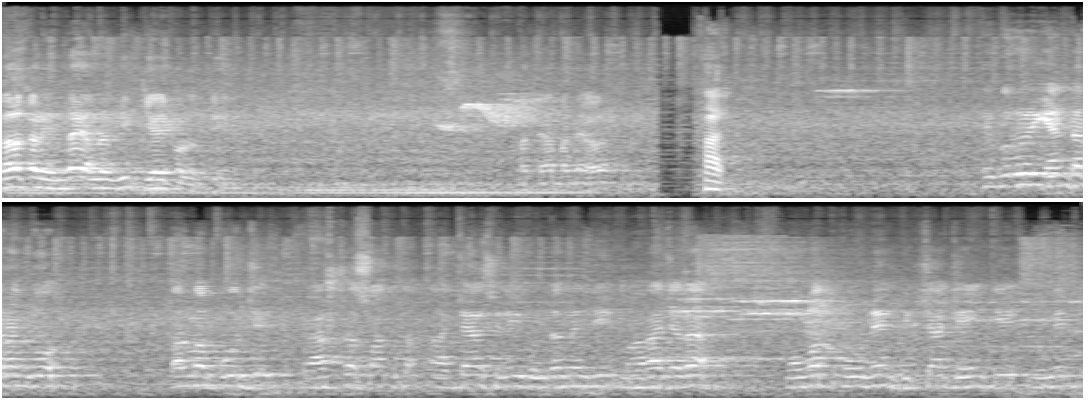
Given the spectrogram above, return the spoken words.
ಕಳಕಳಿಯಿಂದ ಎಲ್ಲರಿಗೂ ಕೇಳಿಕೊಳ್ಳುತ್ತೇನೆ. ಮತ್ತೆ ಮತ್ತೆ ಹಾಂ ಫೆಬ್ರವರಿ ಎಂಟರಂದು ಪರಮ ಪೂಜ್ಯ ರಾಷ್ಟ್ರಸ್ವಂತ ಆಚಾರ್ಯ ಶ್ರೀ ಗುಂಡನಂದಿ ಮಹಾರಾಜರ ಮೂವತ್ತ್ಮೂರನೇ ದೀಕ್ಷಾ ಜಯಂತಿ ನಿಮಿತ್ತ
